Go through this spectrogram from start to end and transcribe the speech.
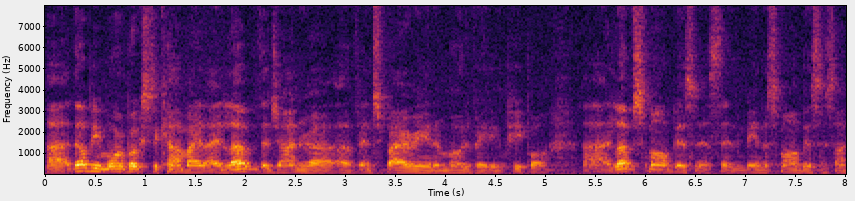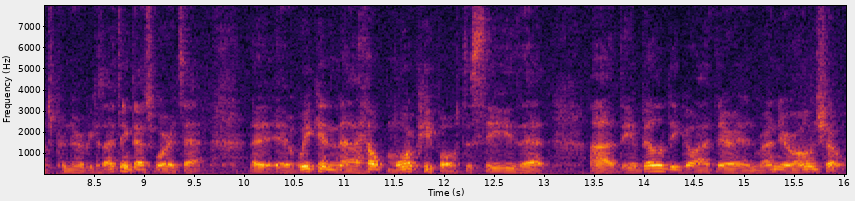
Uh, there'll be more books to come. I, I love the genre of inspiring and motivating people. Uh, I love small business and being a small business entrepreneur because I think that's where it's at. Uh, if we can uh, help more people to see that uh, the ability to go out there and run your own show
